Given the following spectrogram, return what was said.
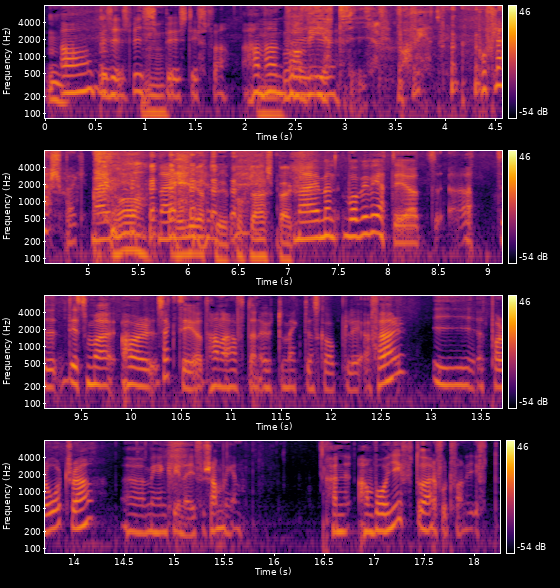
Mm. Ja precis, Visby mm. stift va? Han hade, vad vet vi? Vad vet vi? På Flashback? Nej. Ja, Nej. vad vet vi på Flashback? Nej men vad vi vet är att, att det som har sagts är att han har haft en utomäktenskaplig affär i ett par år tror jag. Eh, med en kvinna i församlingen. Han, han var gift och är fortfarande gift.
